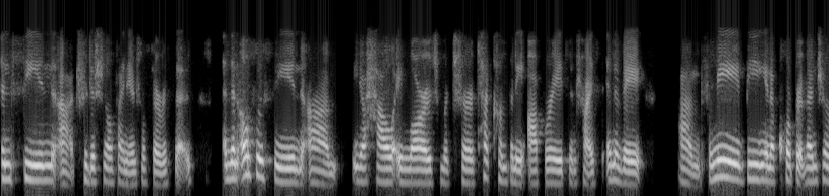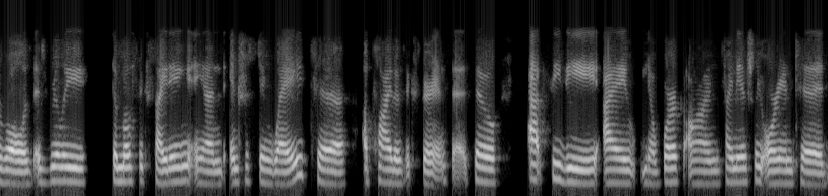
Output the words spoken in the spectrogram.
and seen uh, traditional financial services, and then also seeing um, you know how a large mature tech company operates and tries to innovate. Um, for me, being in a corporate venture role is, is really the most exciting and interesting way to apply those experiences. So at CV, I you know work on financially oriented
